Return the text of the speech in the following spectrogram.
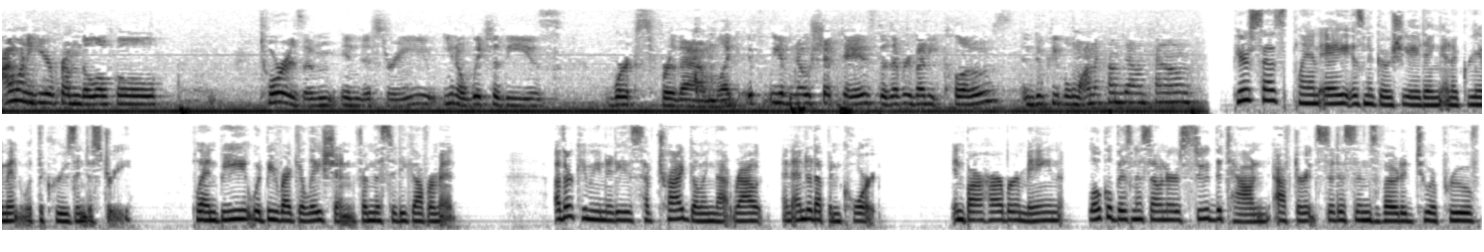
I want to hear from the local tourism industry, you know, which of these works for them. Like, if we have no ship days, does everybody close? And do people want to come downtown? Pierce says Plan A is negotiating an agreement with the cruise industry. Plan B would be regulation from the city government. Other communities have tried going that route and ended up in court. In Bar Harbor, Maine, Local business owners sued the town after its citizens voted to approve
